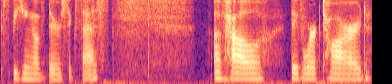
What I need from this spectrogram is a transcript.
speaking of their success, of how they've worked hard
